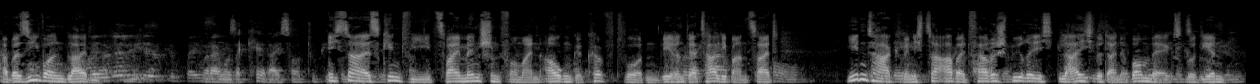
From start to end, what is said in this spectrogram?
aber sie wollen bleiben. Ich sah als Kind, wie zwei Menschen vor meinen Augen geköpft wurden während der Taliban-Zeit. Jeden Tag, wenn ich zur Arbeit fahre, spüre ich, gleich wird eine Bombe explodieren.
